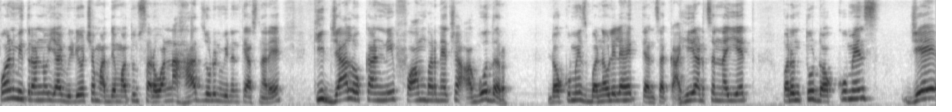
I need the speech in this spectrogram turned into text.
पण मित्रांनो या व्हिडिओच्या माध्यमातून सर्वांना हात जोडून विनंती असणार आहे की ज्या लोकांनी फॉर्म भरण्याच्या अगोदर डॉक्युमेंट्स बनवलेले आहेत त्यांचा काही अडचण नाही आहेत परंतु डॉक्युमेंट्स जे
